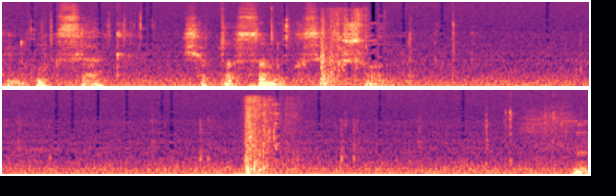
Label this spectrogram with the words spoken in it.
Den Rucksack. Ich habe doch so einen Rucksack schon. Hm.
